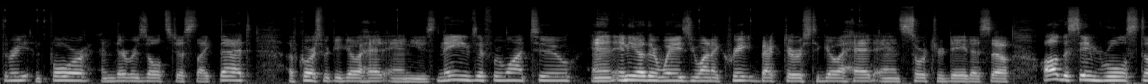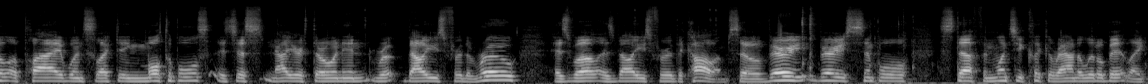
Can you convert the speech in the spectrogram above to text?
3, and 4, and their results just like that. Of course, we could go ahead and use names if we want to, and any other ways you want to create vectors to go ahead and sort your data. So all the same rules still apply when selecting multiples. It's just now you're throwing in values for the row as well as values for the column. So very, very simple stuff. And once you click around a little bit, like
